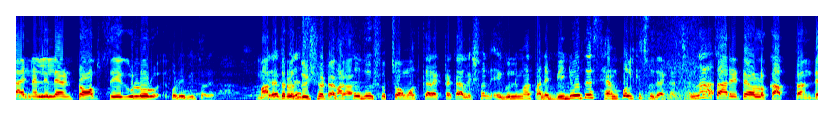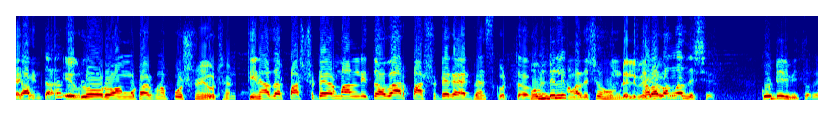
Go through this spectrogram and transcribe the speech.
ফাইনালি টপস এগুলোর ভিতরে। মাত্র 200 টাকা। মাত্র 200 চমৎকার একটা কালেকশন এগুলি মানে ভিডিওতে স্যাম্পল কিছু দেখাচ্ছেন না? আর এটা হলো কাপ্তান দেখেন। এগুলো রং ওঠার কোনো প্রশ্নই ওঠে না। তিন হাজার পাঁচশো টাকার মাল নিতে হবে আর পাঁচশো টাকা অ্যাডভান্স করতে হবে। Home delivery? বাংলাদেশে হোম ডেলিভারি সারা বাংলাদেশে কোটির ভিতরে।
